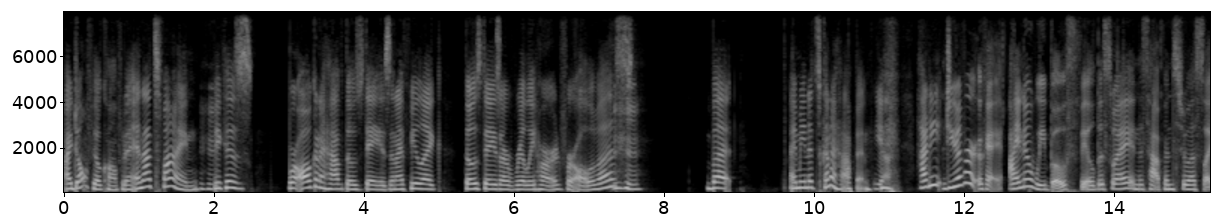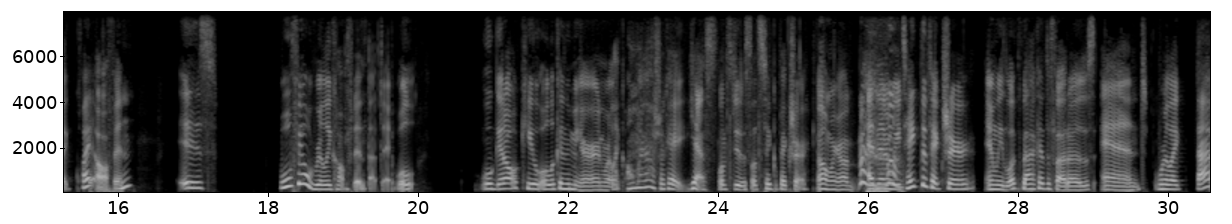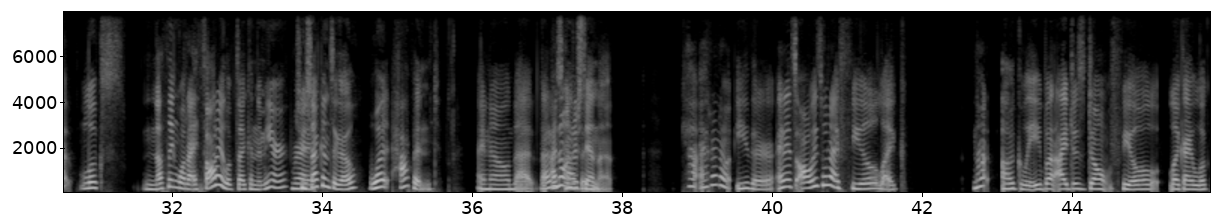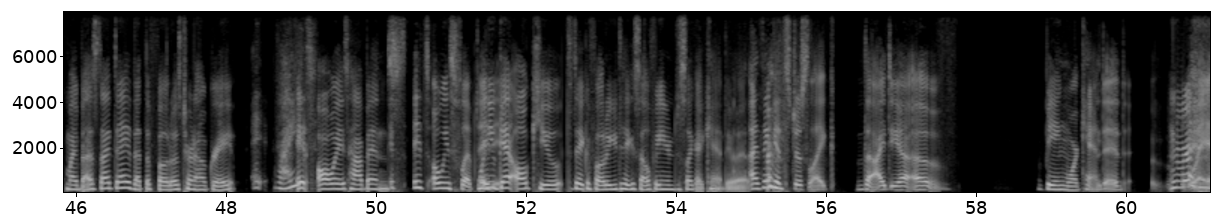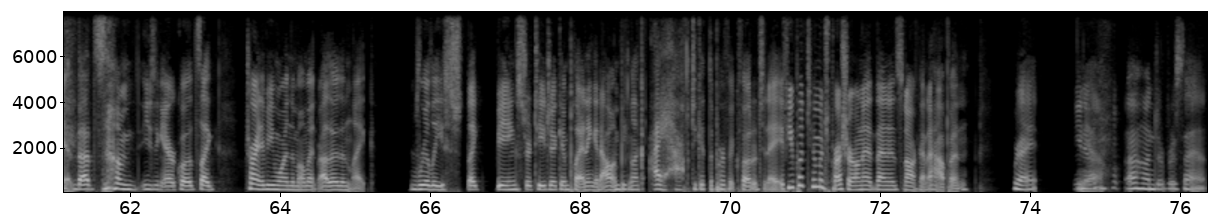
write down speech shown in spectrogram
I don't feel confident and that's fine Mhm. because we're all going to have those days and I feel like those days are really hard for all of us. Mhm. But I mean, it's going to happen. Yeah. How do you do you ever okay, I know we both feel this way and this happens to us like quite often is we'll feel really confident that day. We'll we'll get all cute, we'll look in the mirror and we're like, "Oh my gosh, okay, yes, let's do this. Let's take a picture." Oh my god. And then we take the picture and we look back at the photos and we're like, "That looks nothing what I thought I looked like in the mirror 2 seconds ago. What happened?" I know that that I don't understand that. Yeah, I don't know either. And it's always when I feel like not ugly, but I just don't feel like I look my best that day that the photos turn out great. Right? It always happens. It's it's always flipped. when It- you get all cute to take a photo, you take a selfie and you're just like, I can't do it. I think it's just like the idea of being more candid. Right. That's I'm using air quotes, like trying to be more in the moment rather than like really like being strategic and planning it out and being like, I have to get the perfect photo today. If you put too much pressure on it, then it's not going to happen. right. You know? yeah. A hundred percent.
